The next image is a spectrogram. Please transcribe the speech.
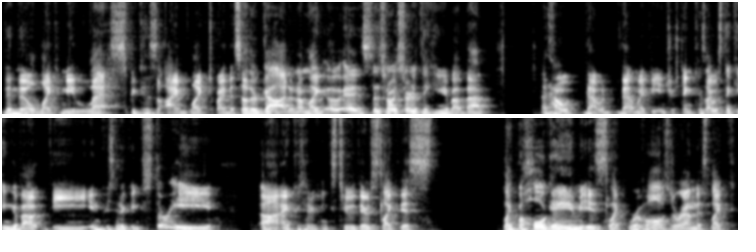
then they'll like me less because I'm liked by this other god. And I'm like, oh, and so, so I started thinking about that and how that would that might be interesting because I was thinking about the in Crusader Kings three uh, and Crusader Kings two. There's like this, like the whole game is like revolves around this like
